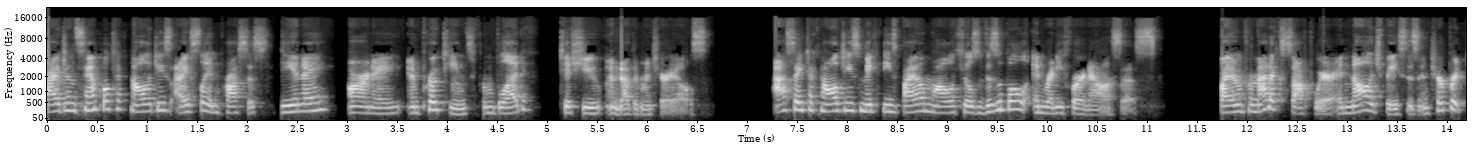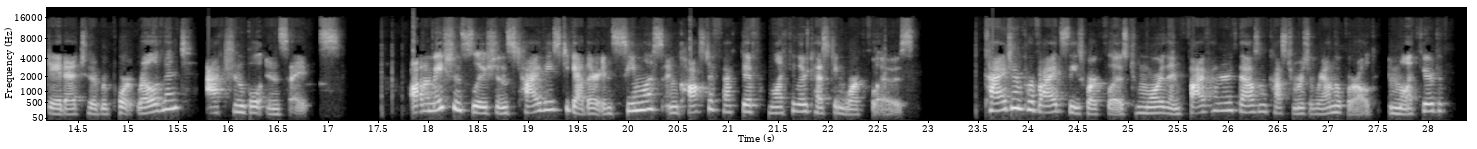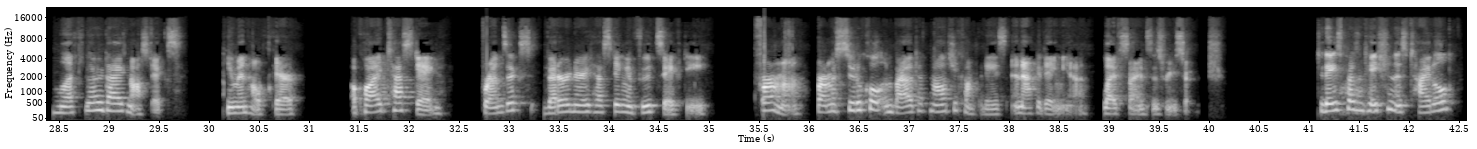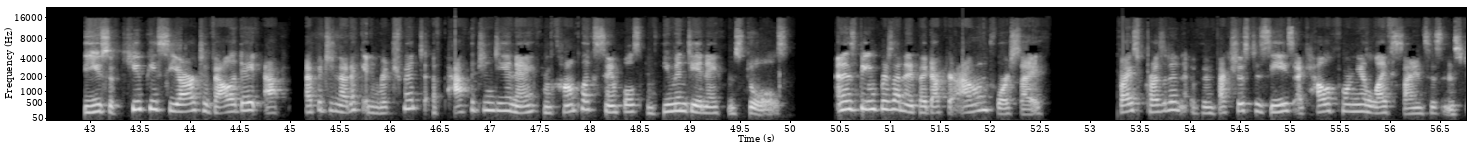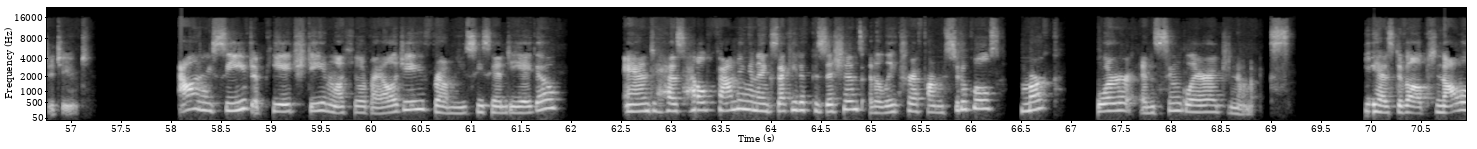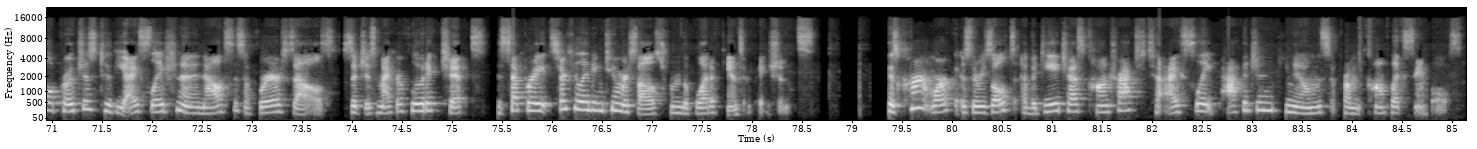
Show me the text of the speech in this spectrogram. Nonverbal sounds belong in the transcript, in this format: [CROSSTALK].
QIAGEN sample technologies isolate and process DNA, RNA, and proteins from blood, tissue, and other materials. Assay technologies make these biomolecules visible and ready for analysis. Bioinformatics software and knowledge bases interpret data to report relevant, actionable insights. Automation solutions tie these together in seamless and cost effective molecular testing workflows. QIAGEN provides these workflows to more than 500,000 customers around the world in molecular, molecular diagnostics, human healthcare, applied testing, forensics, veterinary testing and food safety, pharma, pharmaceutical and biotechnology companies, and academia, life sciences research. Today's presentation is titled The Use of qPCR to Validate Epigenetic Enrichment of Pathogen DNA from Complex Samples and Human DNA from Stools, and is being presented by Dr. Allyn Forsyth, Vice President of Infectious Disease at California Life Sciences Institute. Allyn received a PhD in molecular biology from UC San Diego and has held founding and executive positions at Elitra Pharmaceuticals, Merck, Fleur, and Singlera Genomics. He has developed novel approaches to the isolation and analysis of rare cells, such as microfluidic chips, to separate circulating tumor cells from the blood of cancer patients. His current work is the result of a DHS contract to isolate pathogen genomes from complex samples.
